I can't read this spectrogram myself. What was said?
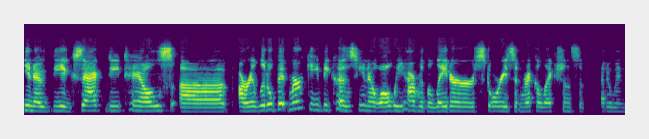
you know, the exact details uh, are a little bit murky because, you know, all we have are the later stories and recollections of Bedouins,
